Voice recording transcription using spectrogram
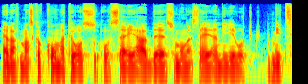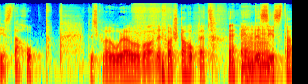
Än att man ska komma till oss och säga det som många säger, ni är vårt, mitt sista hopp. Det ska vara roligare att vara det första hoppet än mm. det sista.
